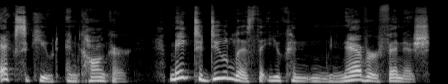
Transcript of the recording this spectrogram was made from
execute, and conquer. Make to do lists that you can never finish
